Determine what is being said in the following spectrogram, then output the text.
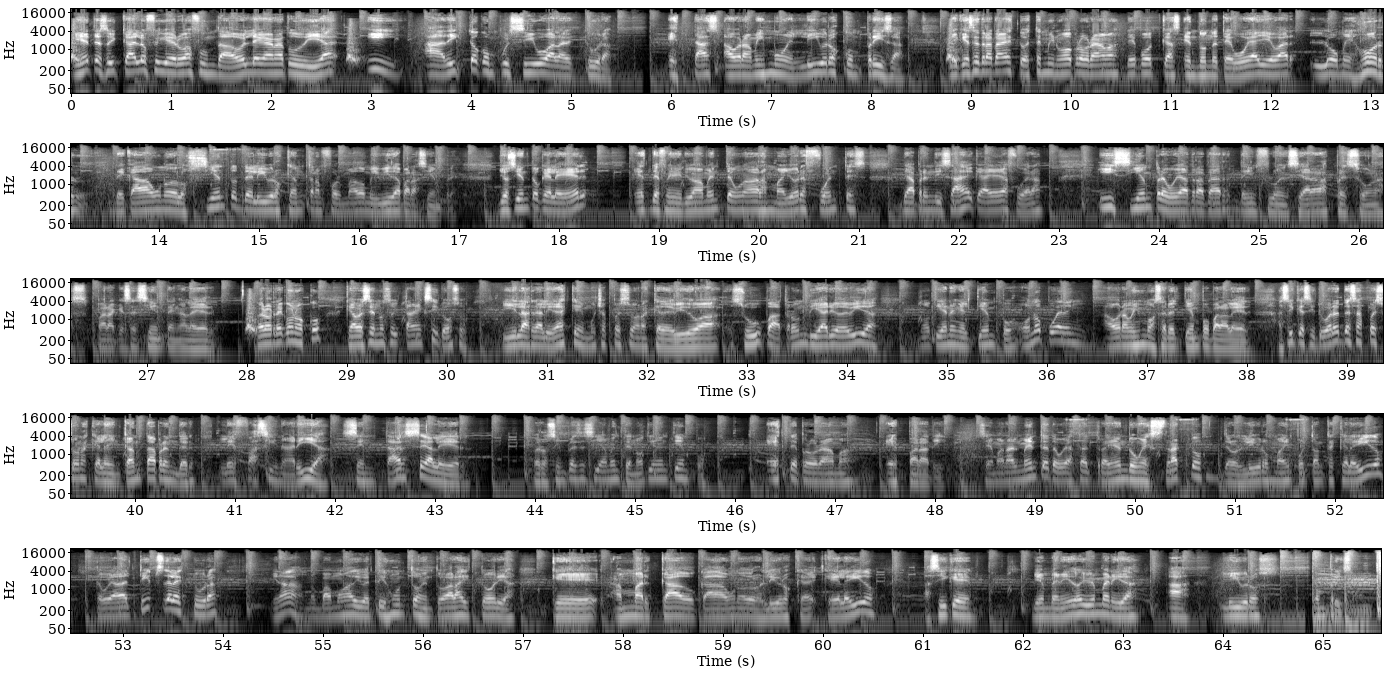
Mi gente, soy Carlos Figueroa, fundador de Gana Tu Día y adicto compulsivo a la lectura. Estás ahora mismo en Libros con Prisa. ¿De qué se trata esto? Este es mi nuevo programa de podcast en donde te voy a llevar lo mejor de cada uno de los cientos de libros que han transformado mi vida para siempre. Yo siento que leer es definitivamente una de las mayores fuentes de aprendizaje que hay allá afuera y siempre voy a tratar de influenciar a las personas para que se sienten a leer. Pero reconozco que a veces no soy tan exitoso y la realidad es que hay muchas personas que debido a su patrón diario de vida no tienen el tiempo o no pueden ahora mismo hacer el tiempo para leer. Así que si tú eres de esas personas que les encanta aprender, les fascinaría sentarse a leer, pero simple y sencillamente no tienen tiempo, este programa es para ti. Semanalmente te voy a estar trayendo un extracto de los libros más importantes que he leído, te voy a dar tips de lectura y nada, nos vamos a divertir juntos en todas las historias que han marcado cada uno de los libros que, que he leído. Así que bienvenidos y bienvenidas a Libros con Prisa.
